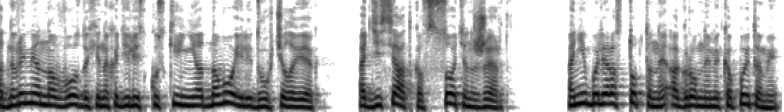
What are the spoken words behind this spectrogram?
Одновременно в воздухе находились куски не одного или двух человек, а десятков, сотен жертв. Они были растоптаны огромными копытами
